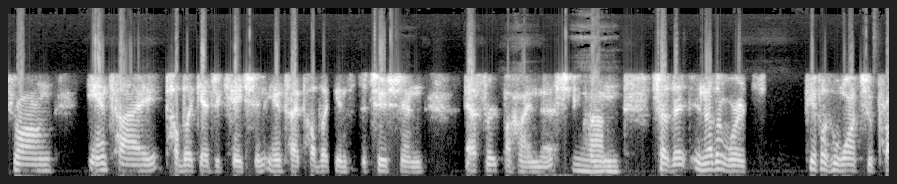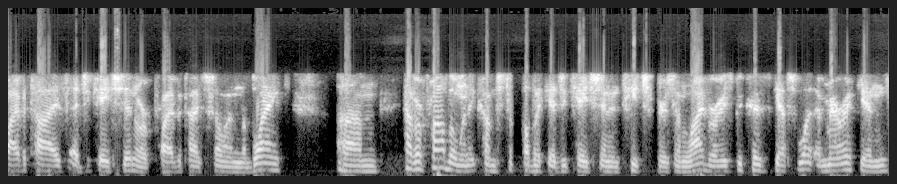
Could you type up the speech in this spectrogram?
strong anti-public education, anti-public institution effort behind this. Mm-hmm. Um, so that, in other words, people who want to privatize education or privatize fill in the blank um, have a problem when it comes to public education and teachers and libraries because guess what? Americans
